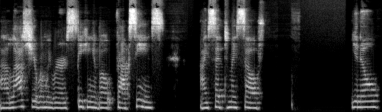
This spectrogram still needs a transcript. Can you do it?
uh, last year when we were speaking about vaccines, I said to myself, you know,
